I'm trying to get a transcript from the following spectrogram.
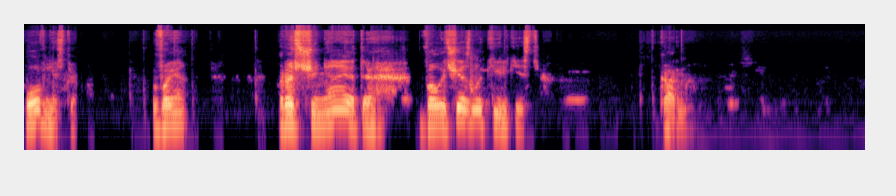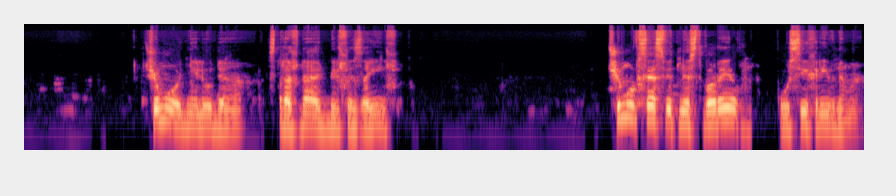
повністю, ви розчиняєте величезну кількість карми. Чому одні люди страждають більше за інших? Чому Всесвіт не створив усіх рівними?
